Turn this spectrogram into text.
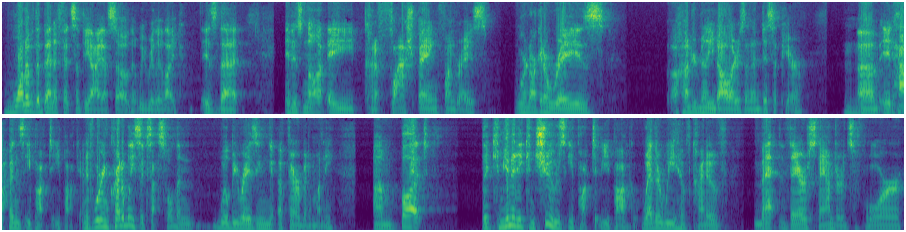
one of the benefits of the ISO that we really like is that it is not a kind of flashbang fundraise. We're not going to raise a hundred million dollars and then disappear. Mm-hmm. Um, it happens epoch to epoch, and if we're incredibly successful, then we'll be raising a fair bit of money. Um, but the community can choose epoch to epoch whether we have kind of met their standards for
